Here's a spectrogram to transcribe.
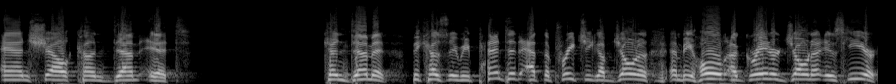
and shall condemn it. Condemn it because they repented at the preaching of Jonah, and behold, a greater Jonah is here.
